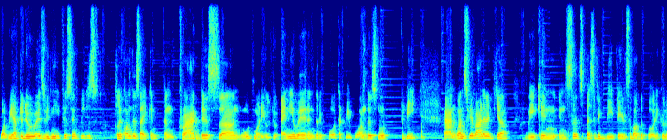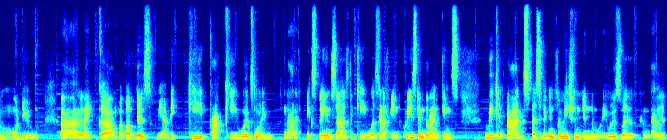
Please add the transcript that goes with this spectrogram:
what we have to do is we need to simply just click on this icon and drag this uh, note module to anywhere in the report that we want this note to be. And once we have added it here, we can insert specific details about the particular module. Uh, like um, above this, we have the key track keywords module that explains us the keywords that have increased in the rankings. We can add specific information in the module as well, and that'll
